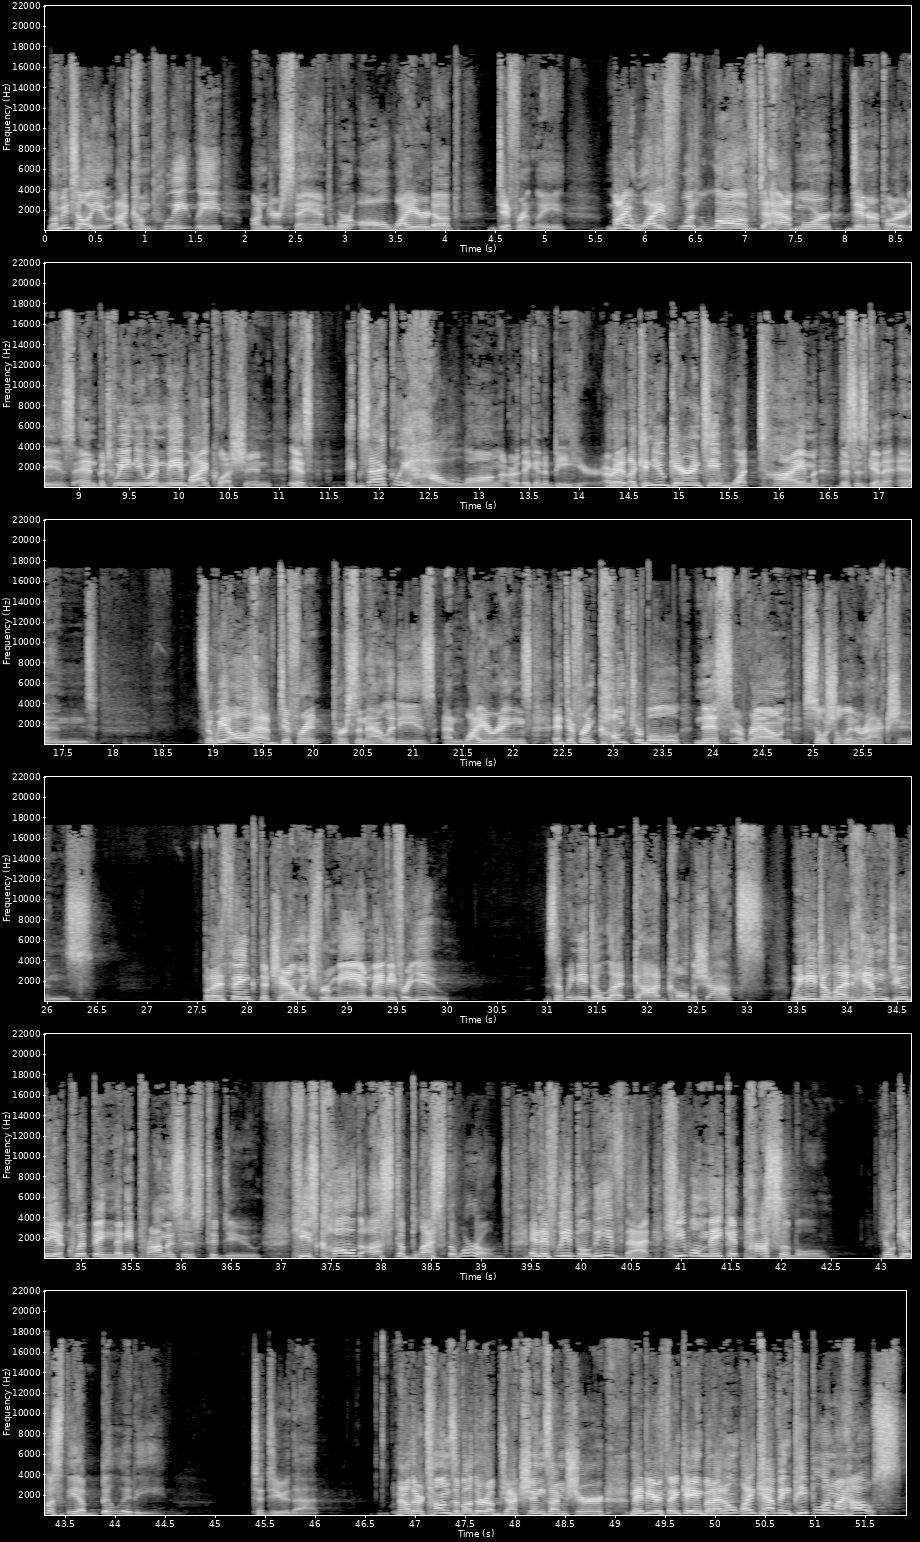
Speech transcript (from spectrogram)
Let me tell you, I completely understand. We're all wired up differently. My wife would love to have more dinner parties. And between you and me, my question is exactly how long are they going to be here? All right? Like, can you guarantee what time this is going to end? So, we all have different personalities and wirings and different comfortableness around social interactions. But I think the challenge for me and maybe for you is that we need to let God call the shots. We need to let Him do the equipping that He promises to do. He's called us to bless the world. And if we believe that, He will make it possible. He'll give us the ability to do that. Now, there are tons of other objections, I'm sure. Maybe you're thinking, but I don't like having people in my house.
